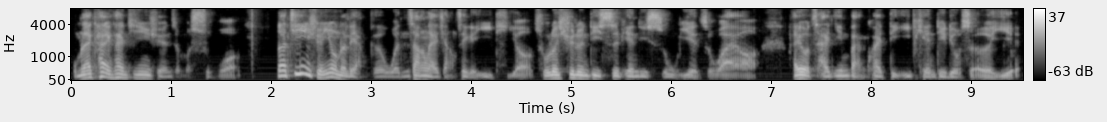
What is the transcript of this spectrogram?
我们来看一看经济学人怎么说哦。那经济学用了两个文章来讲这个议题哦，除了序论第四篇第十五页之外哦，还有财经板块第一篇第六十二页。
